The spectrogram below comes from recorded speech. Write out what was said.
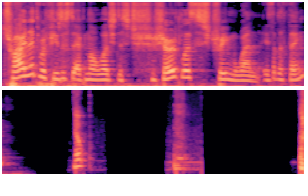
Trinet refuses to acknowledge this sh- shirtless stream when. Is that a thing? Nope. Tor-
